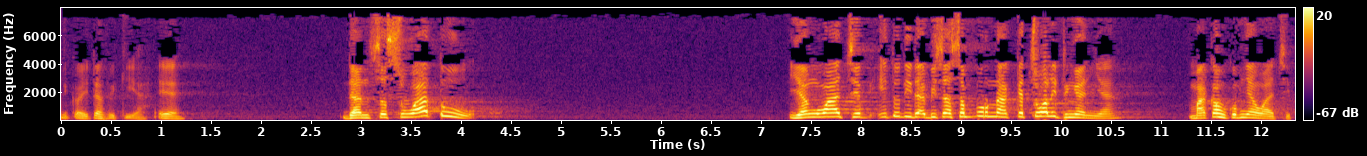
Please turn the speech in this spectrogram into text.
Ini kaidah fikih ya. Dan sesuatu yang wajib itu tidak bisa sempurna kecuali dengannya, maka hukumnya wajib.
